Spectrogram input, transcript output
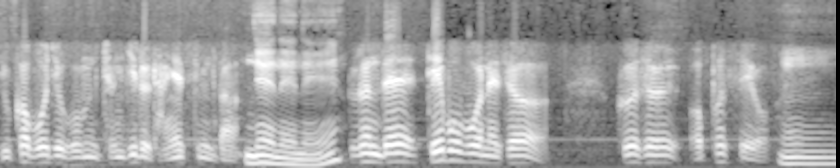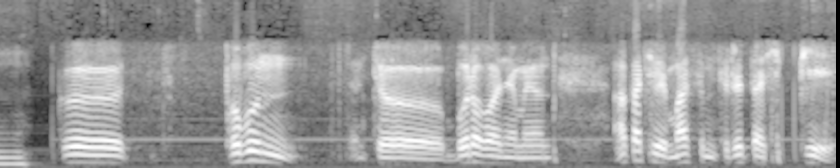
유가 보조금 정지를 당했습니다. 네네네. 그런데 대법원에서 그것을 엎었어요. 음. 그 법은 저 뭐라고 하냐면 아까 전에 말씀드렸다시피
